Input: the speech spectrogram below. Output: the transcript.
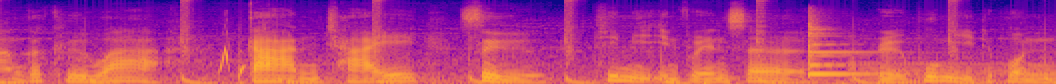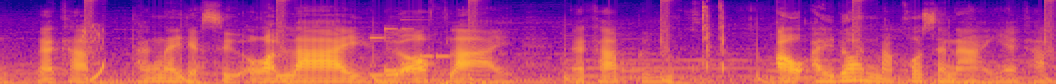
3 ก็คือว่าการใช้สื่อที่มีอินฟลูเอนเซอร์หรือผู้มีอิทธิพลนะครับทั้งในจากสื่อออนไลน์หรือออฟไลน์นะครับหรือเอาไอดอลมาโฆษณาอย่างเงี้ยครับ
